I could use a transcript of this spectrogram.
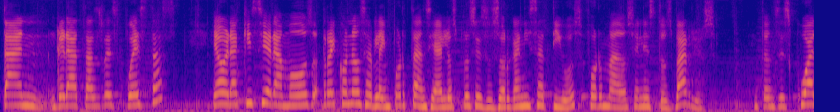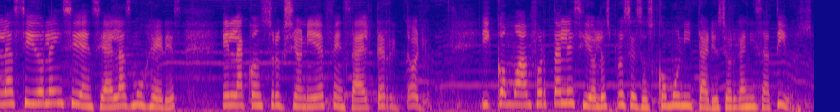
tan gratas respuestas. Y ahora quisiéramos reconocer la importancia de los procesos organizativos formados en estos barrios. Entonces, ¿cuál ha sido la incidencia de las mujeres en la construcción y defensa del territorio? ¿Y cómo han fortalecido los procesos comunitarios y organizativos?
